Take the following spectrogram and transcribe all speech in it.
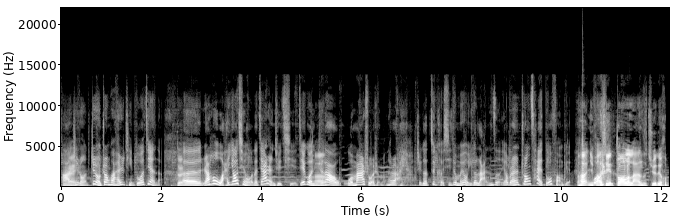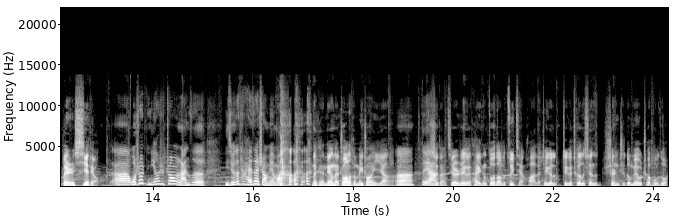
啊哎。这种这种状况还是挺多见的。对。呃，然后我还邀请我的家人去骑，结果你知啊。道我妈说什么？她说：“哎呀，这个最可惜就没有一个篮子，要不然装菜多方便。啊，你放心，装了篮子绝对会被人卸掉，啊！”我说：“你要是装了篮子，你觉得它还在上面吗 那肯定的，装了和没装一样？”啊嗯。，对呀、是的，其实这个它已经做到了最简化的，这个这个车子甚至甚至都没有车后座，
